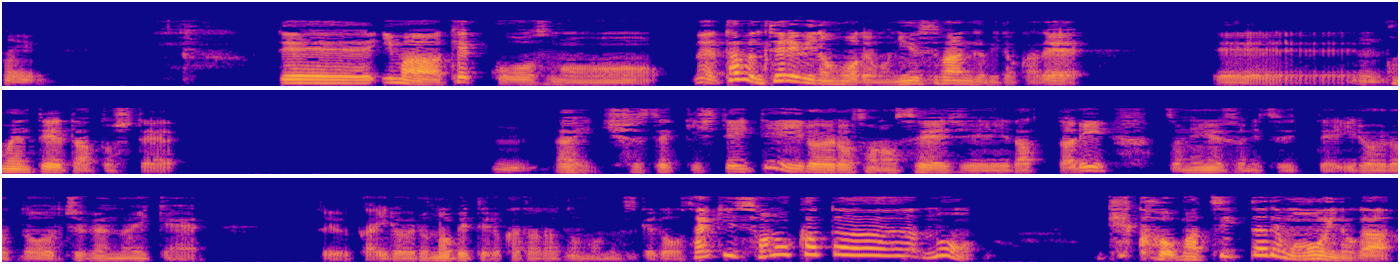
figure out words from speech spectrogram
う。はい。で、今結構その、ね、多分テレビの方でもニュース番組とかで、えーうんコメンテーターとして、うん。はい、出席していて、いろいろその政治だったり、そのニュースについていろいろと自分の意見というか、いろいろ述べてる方だと思うんですけど、最近その方の、結構、まあ、ツイッターでも多いのが、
